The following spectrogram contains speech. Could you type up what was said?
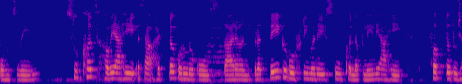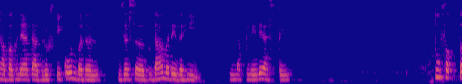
पोहोचवेल. सुखच हवे आहे असा हट्ट करू नकोस कारण प्रत्येक गोष्टीमध्ये सुख लपलेले आहे. फक्त तुझ्या बघण्याचा दृष्टिकोन बदल जसं दुधामध्ये दही लपलेले असते. तू फक्त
